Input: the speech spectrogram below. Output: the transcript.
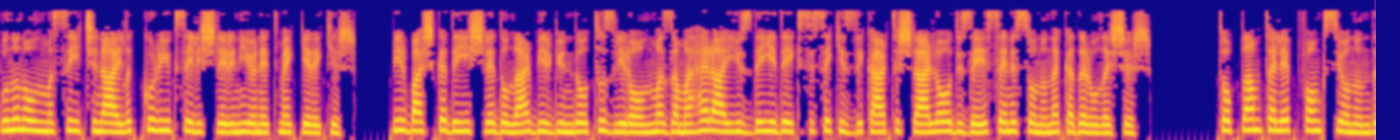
Bunun olması için aylık kur yükselişlerini yönetmek gerekir. Bir başka deyişle dolar bir günde 30 lira olmaz ama her ay %7-8'lik artışlarla o düzeye sene sonuna kadar ulaşır. Toplam talep fonksiyonunda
